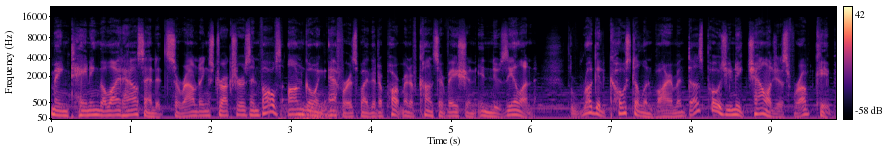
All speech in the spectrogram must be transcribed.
Maintaining the lighthouse and its surrounding structures involves ongoing efforts by the Department of Conservation in New Zealand. The rugged coastal environment does pose unique challenges for upkeep,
